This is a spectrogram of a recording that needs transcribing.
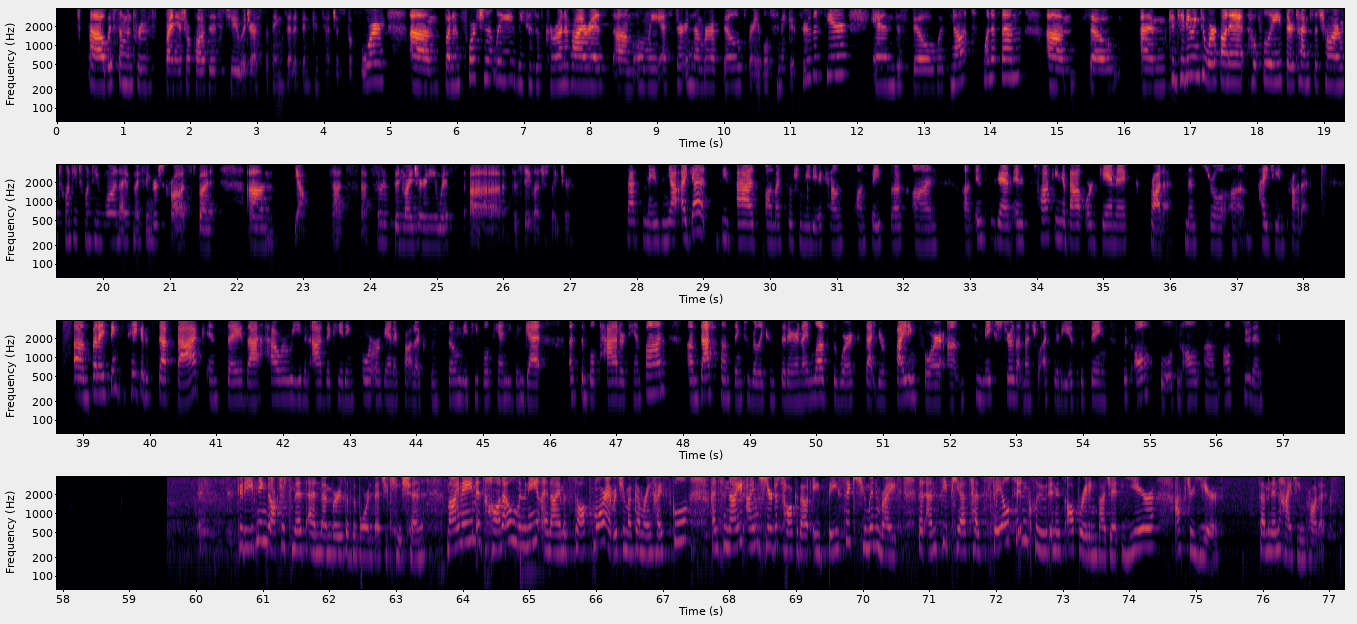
uh, with some improved financial clauses to address the things that had been contentious before. Um, but unfortunately, because of coronavirus, um, only a certain number of bills were able to make it through this year, and this bill was not one of them. Um, so I'm continuing to work on it. Hopefully, third time's the charm. 2021, I have my fingers crossed, but um, yeah, that's that's sort of been my journey with uh, the state legislature. That's amazing. Yeah, I get these ads on my social media accounts on Facebook, on um, Instagram, and it's talking about organic products, menstrual um, hygiene products. Um, but I think to take it a step back and say that how are we even advocating for organic products when so many people can't even get a simple pad or tampon, um, that's something to really consider. And I love the work that you're fighting for um, to make sure that menstrual equity is a thing with all schools and all, um, all students. Good evening, Dr. Smith and members of the Board of Education. My name is Hannah O'Looney, and I am a sophomore at Richard Montgomery High School. And tonight I'm here to talk about a basic human right that MCPS has failed to include in its operating budget year after year feminine hygiene products.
